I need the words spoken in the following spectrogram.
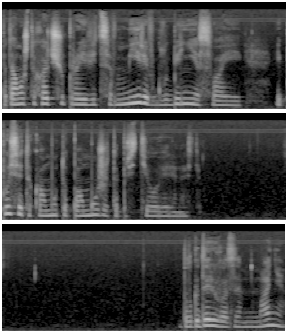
потому что хочу проявиться в мире в глубине своей, и пусть это кому-то поможет обрести уверенность. Благодарю вас за внимание.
